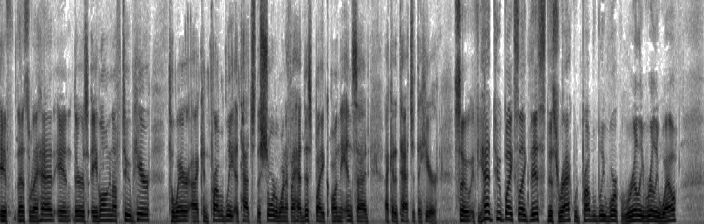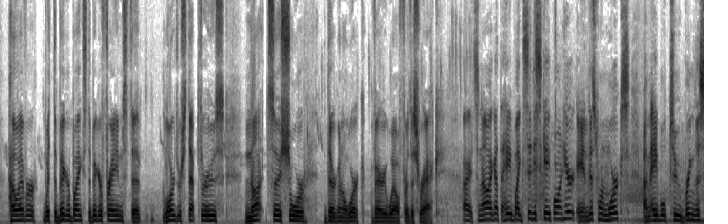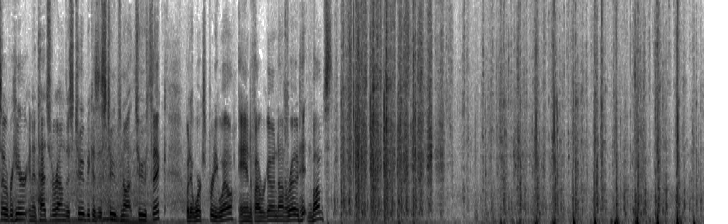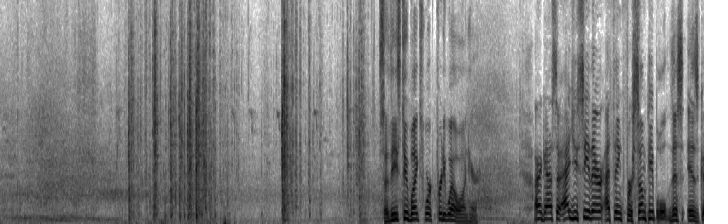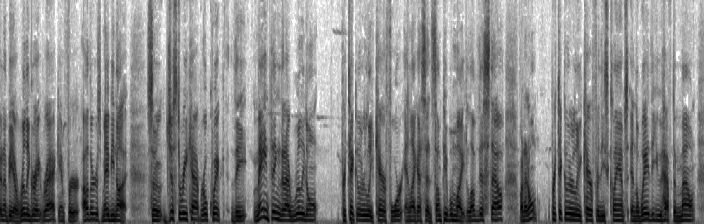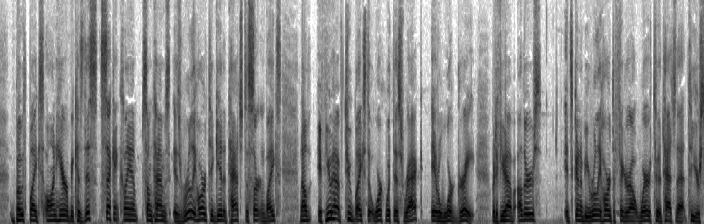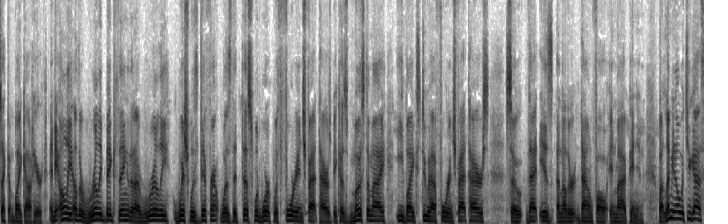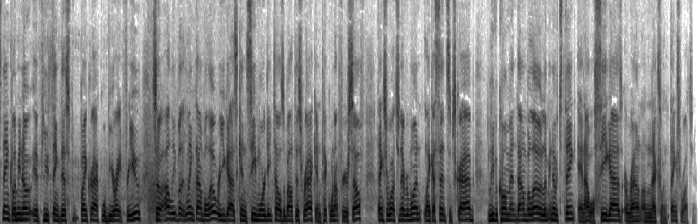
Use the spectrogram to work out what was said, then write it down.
if that's what I had. And there's a long enough tube here to where I can probably attach the shorter one. If I had this bike on the inside, I could attach it to here. So if you had two bikes like this, this rack would probably work really, really well. However, with the bigger bikes, the bigger frames, the larger step throughs, not so sure they're gonna work very well for this rack. All right, so now I got the Heybike Cityscape on here and this one works. I'm able to bring this over here and attach it around this tube because this tube's not too thick, but it works pretty well. And if I were going down a road hitting bumps, So these two bikes work pretty well on here. All right guys, so as you see there, I think for some people this is gonna be a really great rack and for others, maybe not. So just to recap real quick, the main thing that I really don't particularly care for, and like I said, some people might love this style, but I don't particularly care for these clamps and the way that you have to mount both bikes on here because this second clamp sometimes is really hard to get attached to certain bikes. Now, if you have two bikes that work with this rack, it'll work great. But if you have others it's going to be really hard to figure out where to attach that to your second bike out here. And the only other really big thing that I really wish was different was that this would work with four inch fat tires because most of my e-bikes do have four inch fat tires. So that is another downfall in my opinion. But let me know what you guys think. Let me know if you think this bike rack will be right for you. So I'll leave a link down below where you guys can see more details about this rack and pick one up for yourself. Thanks for watching everyone. Like I said, subscribe, leave a comment down below. Let me know what you think and I will see you guys around on the next one. Thanks for watching.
